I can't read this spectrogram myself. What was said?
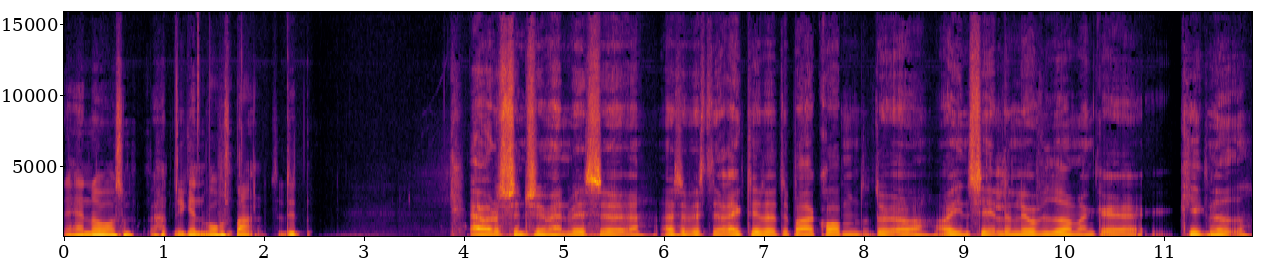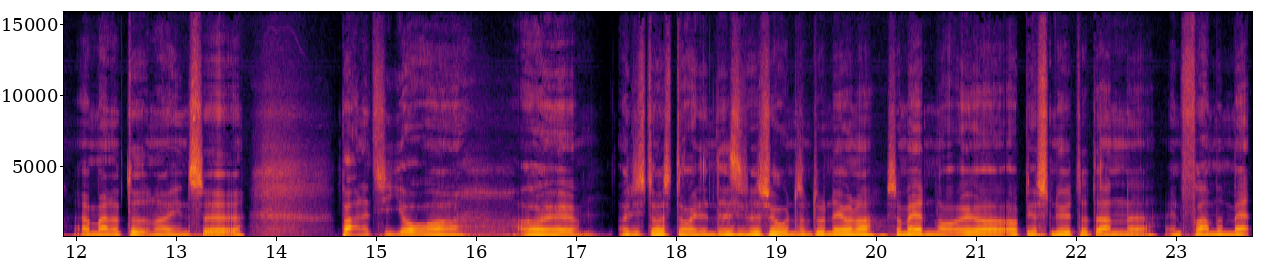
Det handler jo også om børn, igen, vores barn. Så det, Ja, er du sindssygt, mand, hvis, øh, altså, hvis det er rigtigt, at det bare er kroppen, der dør, og, og ens sjæl, den lever videre, og man kan kigge ned, og man er død, når ens øh, barn er 10 år, og, og, øh, og de står, står i den der situation, som du nævner, som 18-årig, og, og bliver snydt, og der er en, øh, en fremmed mand,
